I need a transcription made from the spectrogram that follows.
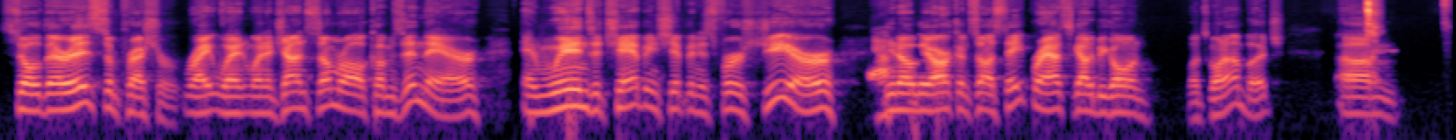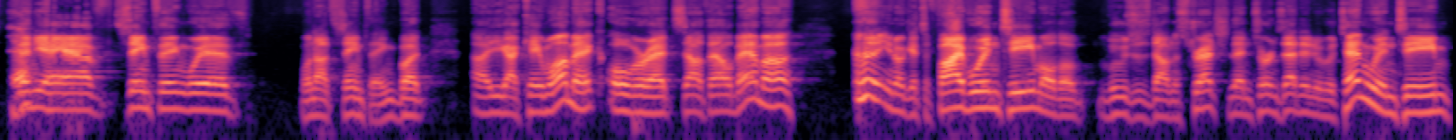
So there is some pressure, right? When when a Jon Sumrall comes in there and wins a championship in his first year, yeah. you know the Arkansas State brass got to be going. What's going on, Butch? Um, yeah. Then you have same thing with, well, not the same thing, but uh, you got Kane Wommack over at South Alabama. you know, gets a five win team, although loses down the stretch, then turns that into a 10 win team.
